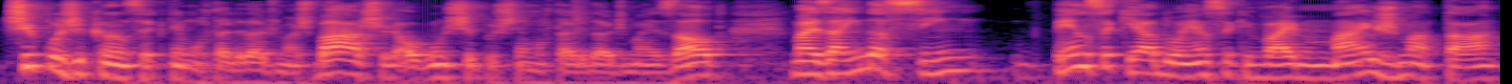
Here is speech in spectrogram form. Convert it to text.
tipos de câncer que têm mortalidade mais baixa, alguns tipos têm mortalidade mais alta, mas ainda assim, pensa que é a doença que vai mais matar,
